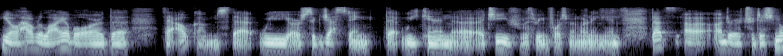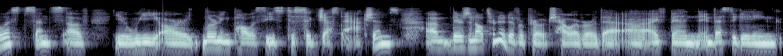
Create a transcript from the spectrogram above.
you know how reliable are the the outcomes that we are suggesting that we can uh, achieve with reinforcement learning. And that's uh, under a traditionalist sense of you know we are learning policies to suggest actions. Um, there's an alternative approach however that uh, i've been investigating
